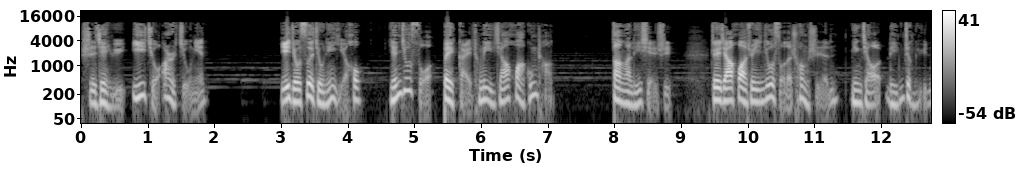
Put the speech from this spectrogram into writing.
始建于一九二九年。一九四九年以后，研究所被改成了一家化工厂。档案里显示，这家化学研究所的创始人名叫林正云，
